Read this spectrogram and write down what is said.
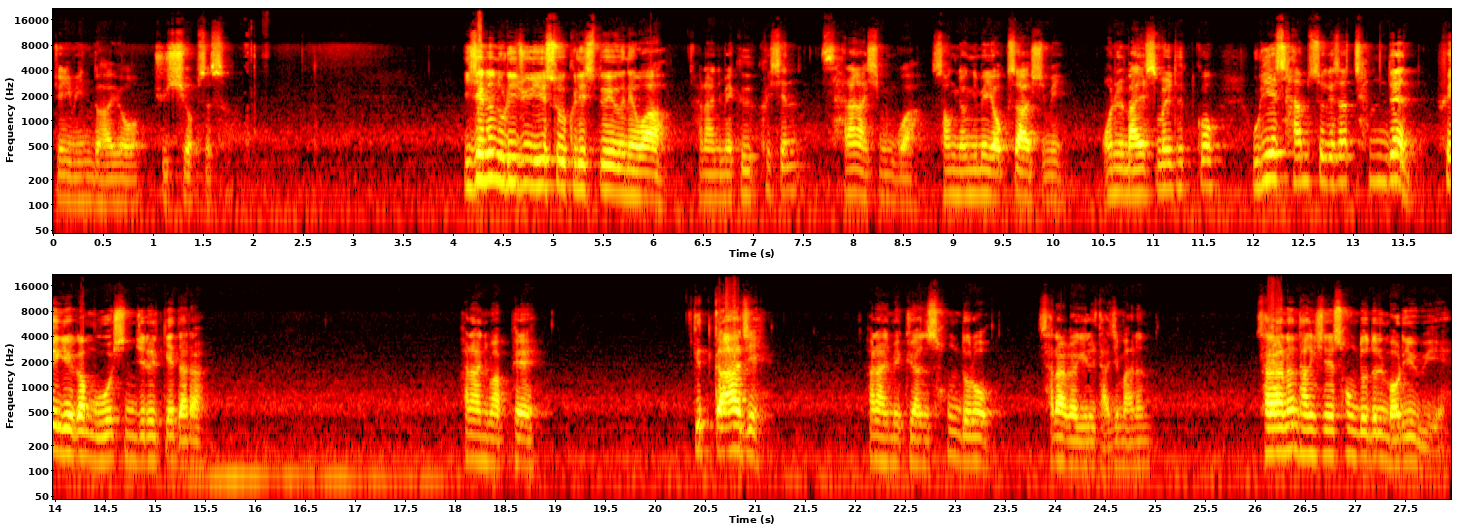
주님 인도하여 주시옵소서. 이제는 우리 주 예수 그리스도의 은혜와 하나님의 그 크신 사랑하심과 성령님의 역사하심이 오늘 말씀을 듣고 우리의 삶 속에서 참된 회개가 무엇인지를 깨달아 하나님 앞에 끝까지 하나님의 귀한 성도로 살아가기를 다짐하는 사랑하는 당신의 성도들 머리 위에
